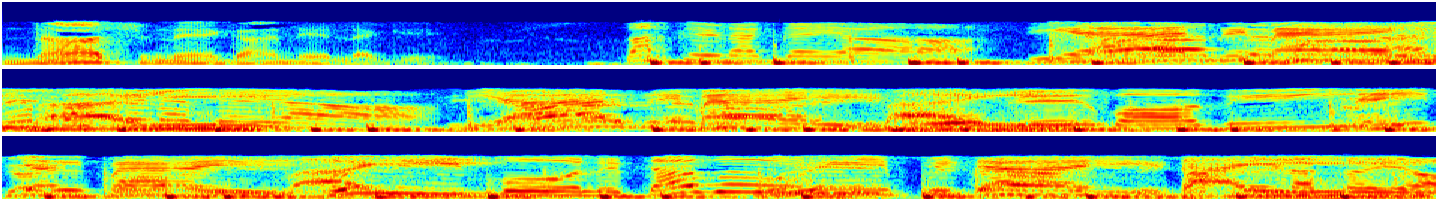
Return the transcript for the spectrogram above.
नाचने गाने लगे पकड़ा गया सियार भाई, भाई। रे भाई, भाई। धोखेबाजी। नहीं चल पाई। खुली बोल तब हुई पिटाई। गया।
